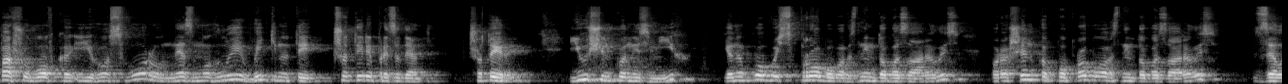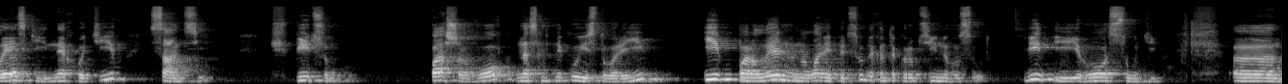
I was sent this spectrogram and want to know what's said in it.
Пашу Вовка і його свору не змогли викинути чотири президенти. Чотири Ющенко не зміг. Янукович спробував з ним добазарились. Порошенко попробував з ним добазарились. Зеленський не хотів санкцій в підсумку. Паша Вовк на смітнику історії і паралельно на лаві підсудних антикорупційного суду. Він і його судді. Е,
